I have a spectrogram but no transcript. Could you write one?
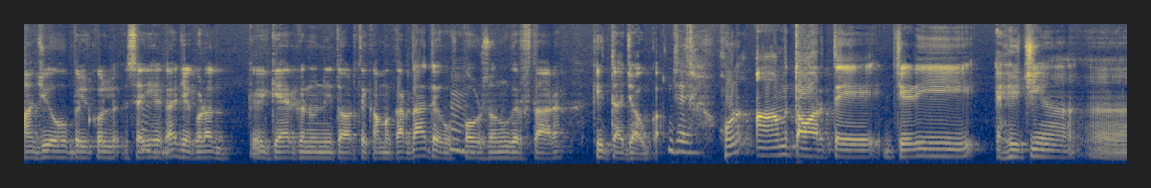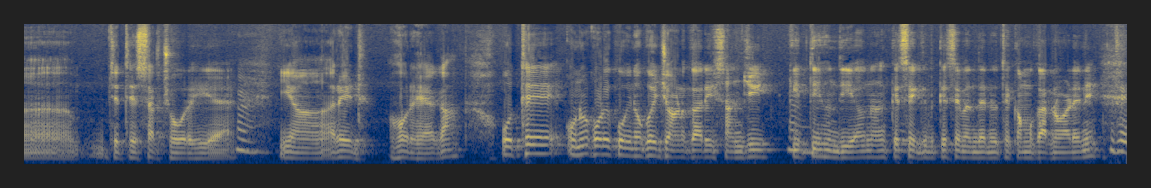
ਹਾਂਜੀ ਉਹ ਬਿਲਕੁਲ ਸਹੀ ਹੈਗਾ ਜੇ ਕੋਈ ਗੈਰ ਕਾਨੂੰਨੀ ਤੌਰ ਤੇ ਕੰਮ ਕਰਦਾ ਤੇ ਆਫ ਕੋਰਸ ਉਹਨੂੰ ਗ੍ਰਿਫਤਾਰ ਕੀਤਾ ਜਾਊਗਾ। ਹੁਣ ਆਮ ਤੌਰ ਤੇ ਜਿਹੜੀ ਅਹਿਜੀਆਂ ਜਿੱਥੇ ਸਰਚ ਹੋ ਰਹੀ ਹੈ ਜਾਂ ਰੇਡ ਹੋ ਰਿਹਾ ਹੈਗਾ ਉੱਥੇ ਉਹਨਾਂ ਕੋਲੇ ਕੋਈ ਨਾ ਕੋਈ ਜਾਣਕਾਰੀ ਸਾਂਝੀ ਕੀਤੀ ਹੁੰਦੀ ਹੈ। ਉਹਨਾਂ ਕਿਸੇ ਕਿਸੇ ਬੰਦੇ ਨੇ ਉੱਥੇ ਕੰਮ ਕਰਨ ਵਾਲੇ ਨੇ। ਜੀ।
